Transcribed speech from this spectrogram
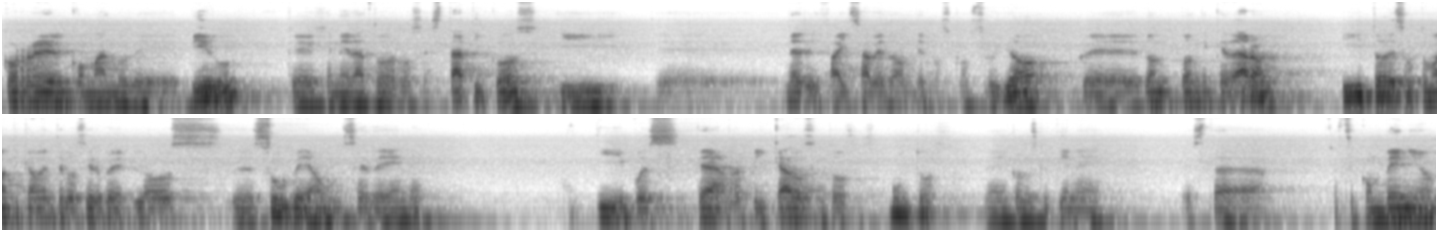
correr el comando de build, que genera todos los estáticos y Netlify sabe dónde los construyó, eh, dónde, quedaron y todo eso automáticamente los, sirve, los eh, sube a un CDN y pues quedan replicados en todos los puntos eh, con los que tiene esta, este convenio,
